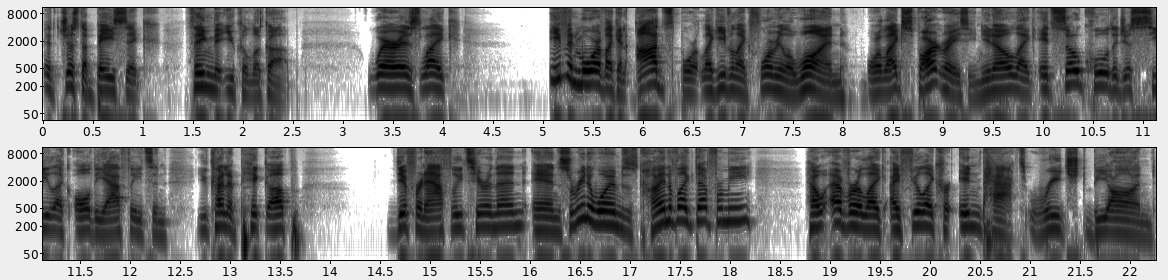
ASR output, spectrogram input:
it's just a basic thing that you could look up. Whereas like even more of like an odd sport, like even like Formula One or like Spartan racing, you know, like it's so cool to just see like all the athletes and you kind of pick up different athletes here and then. And Serena Williams is kind of like that for me. However, like I feel like her impact reached beyond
